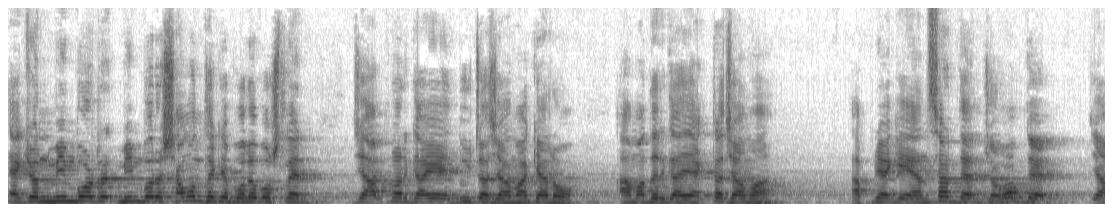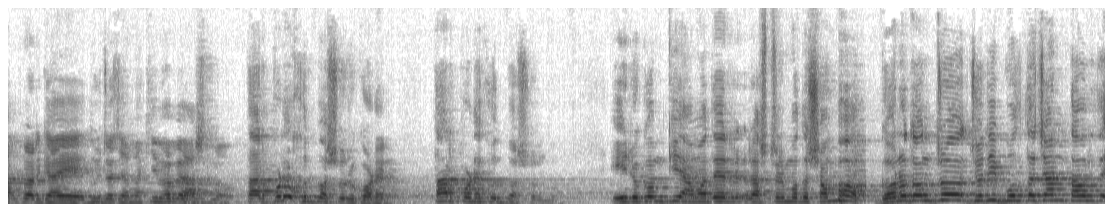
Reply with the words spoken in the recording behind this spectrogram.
একজন মিম্বর, মিম্বরের সামন থেকে বলে বসলেন যে, আপনার গায়ে দুইটা জামা কেন? আমাদের গায়ে একটা জামা আপনি আগে অ্যান্সার দেন, জবাব দেন যে আপনার গায়ে দুইটা জামা কীভাবে আসলো। তারপরে খুতবা শুরু করেন, তারপরে খুতবা শুনব। এইরকম কি আমাদের রাষ্ট্রের মধ্যে সম্ভব? গণতন্ত্র যদি বলতে চান, তাহলে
